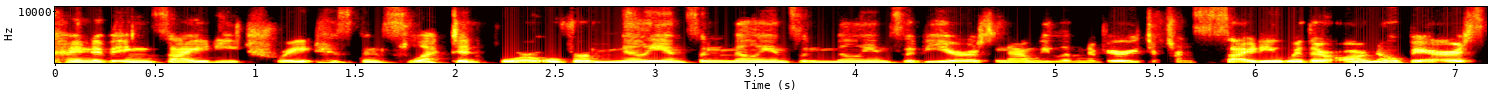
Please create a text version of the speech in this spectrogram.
kind of anxiety trait has been selected for over millions and millions and millions of years. Now we live in a very different society where there are no bears,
